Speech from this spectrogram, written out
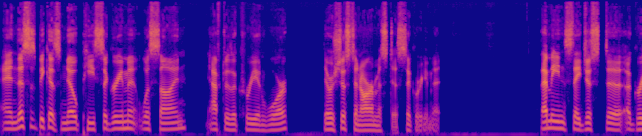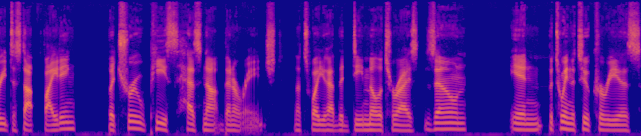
and this is because no peace agreement was signed after the Korean War. There was just an armistice agreement. That means they just uh, agreed to stop fighting, but true peace has not been arranged. That's why you have the demilitarized zone in between the two Koreas.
